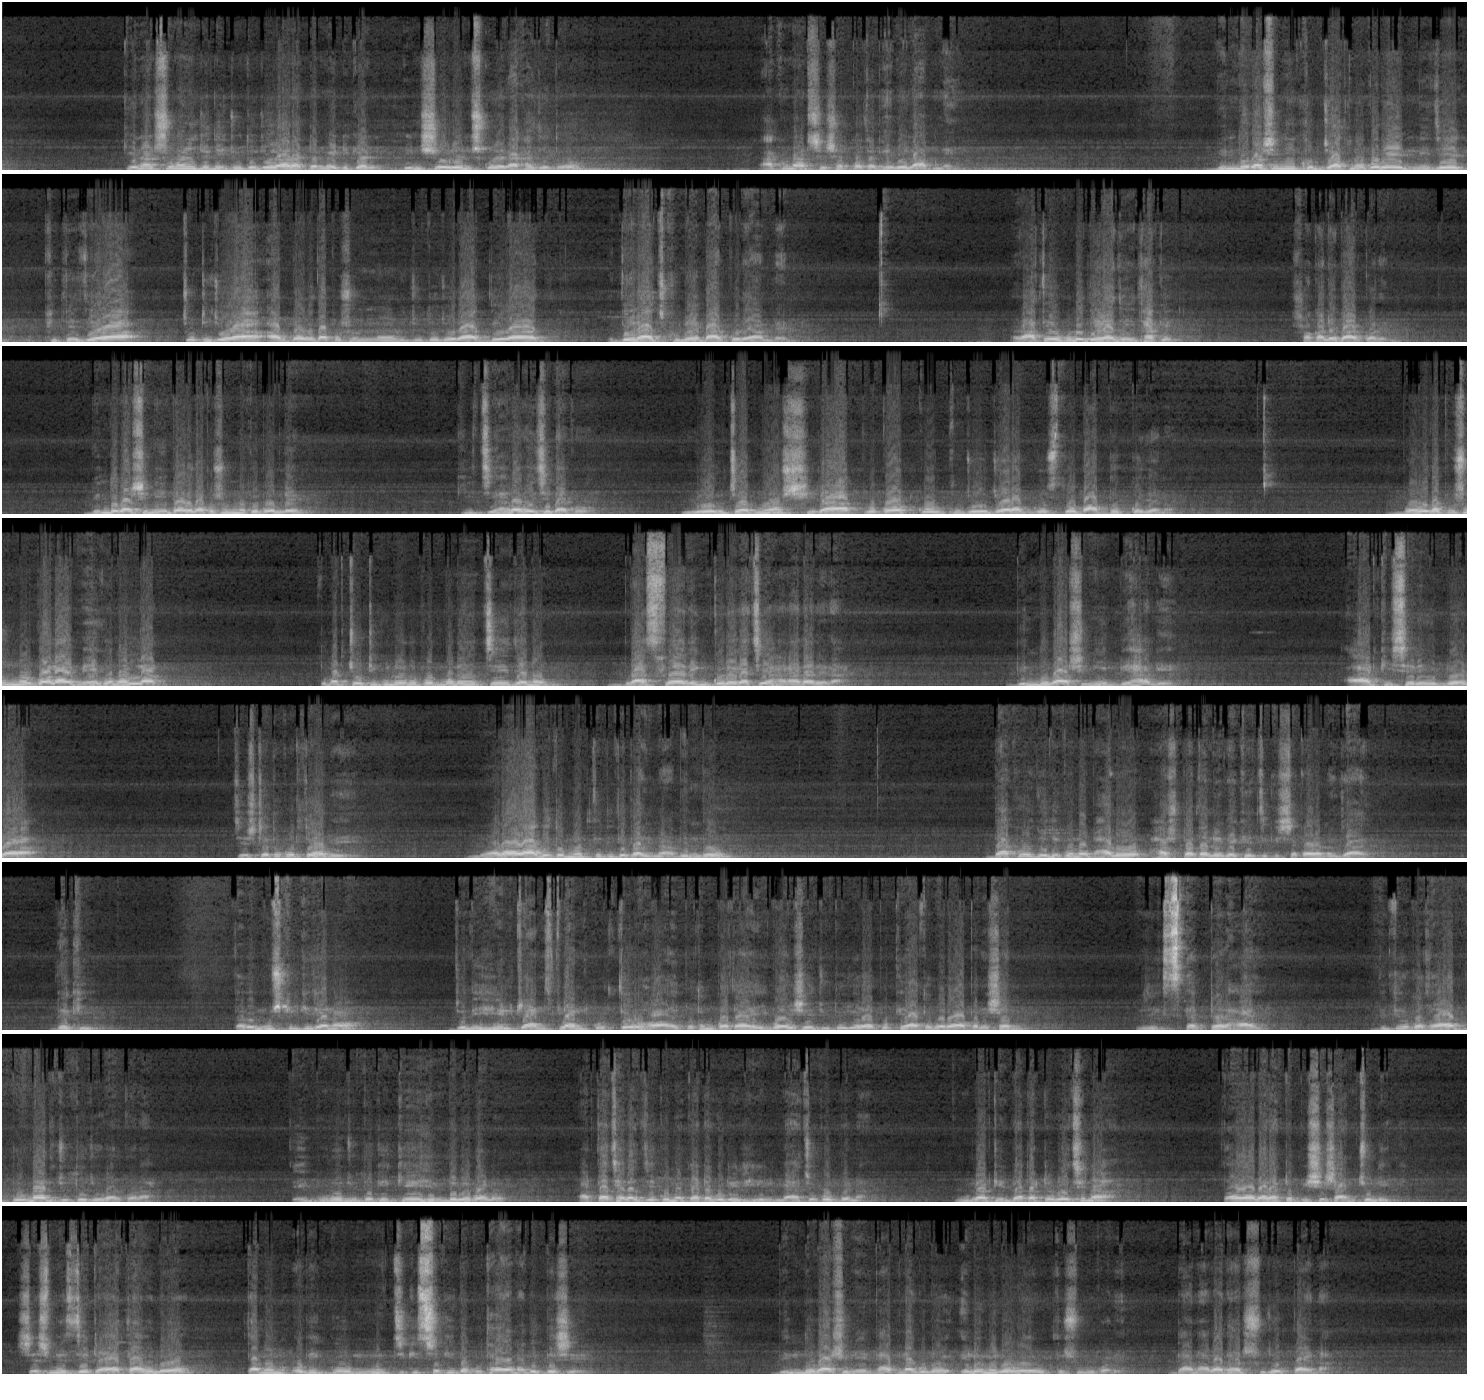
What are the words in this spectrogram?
কেনার সময় যদি জুতো জোড়ার একটা মেডিকেল ইন্স্যুরেন্স করে রাখা যেত, এখন আর সেসব কথা ভেবে লাভ নেই। বিন্দুবাসিনী খুব যত্ন করে নিজের ফিতে দেওয়া চটি জোড়া আর বরদা প্রসন্নর জুতো জোড়া দেওয়াজ দেরাজ খুলে বার করে আনলেন। রাতে ওগুলো দেরাজেই থাকে, সকালে বার করেন। বিন্দুবাসিনী বড়দা প্রসন্নকে বললেন, কি চেহারা হয়েছে দেখো। লোল চর্ম, শিরা, প্রকট কোলকুঁজো জরাগ্রস্ত, বার্ধক্য যেন। বড়দা প্রসন্নর গলায় মেঘ মল্লার তোমার চটিগুলোর উপর মনে হচ্ছে যেন ব্রাশ ফায়ারিং করে গেছে হানাদারেরা। বিন্দুবাসিনী বেহাগে। আর কি সেরে উঠবে ওরা? চেষ্টা তো করতে হবে। মরার আগে তো মরতে দিতে পারি না, বিন্ধু। দেখো যদি কোনো ভালো হাসপাতালে রেখে চিকিৎসা করানো যায়। দেখি। তবে মুশকিল কি জানো? যদি হিল ট্রান্সপ্লান্ট করতেও হয়, প্রথম কথা এই বয়সে জুতো জোড়ার পক্ষে এত বড় অপারেশন রিস্ক ফ্যাক্টর হাই। দ্বিতীয় কথা, ডোনার জুতো জোগাড় করা। এই বুড়ো জুতোকে কে হিল দেবে বলো? আর তাছাড়া যে কোনো ক্যাটাগরির হিল ম্যাচও করবে না। কুলাটির ব্যাপারটা রয়েছে না? তাও আবার একটা বিশেষ আঞ্চলিক। শেষমেশ যেটা, তা হলো তেমন অভিজ্ঞ চিকিৎসকই বা কোথায় আমাদের দেশে? বিন্ধবাসিনীর ভাবনাগুলো এলোমেলো হয়ে উঠতে শুরু করে। ডানা বাঁধার সুযোগ পায় না।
